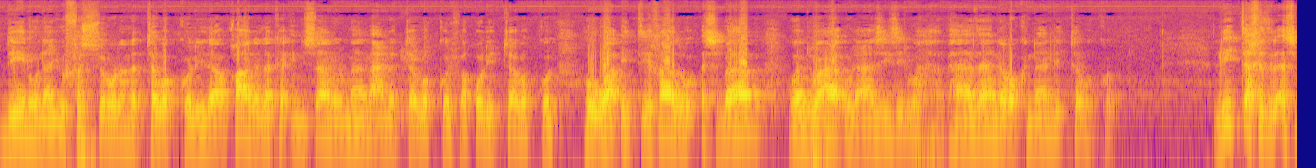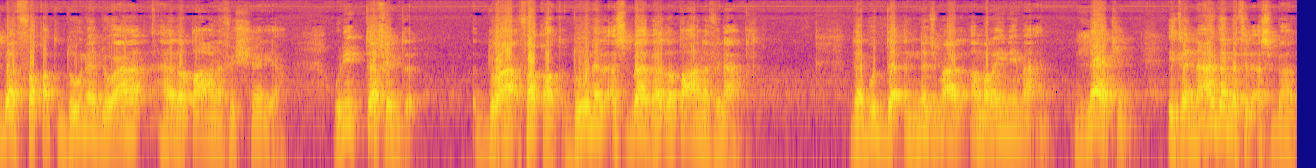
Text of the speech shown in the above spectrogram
ديننا يفسر لنا التوكل. إذا قال لك إنسان ما معنى التوكل فقل التوكل هو اتخاذ أسباب ودعاء العزيز الوهاب. هذان ركنان للتوكل. ليتخذ الأسباب فقط دون دعاء هذا طعن في الشريعة. وليتخذ الدعاء فقط دون الأسباب هذا طعن في العقل. لابد أن نجمع الأمرين معا. لكن إذا انعدمت الأسباب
